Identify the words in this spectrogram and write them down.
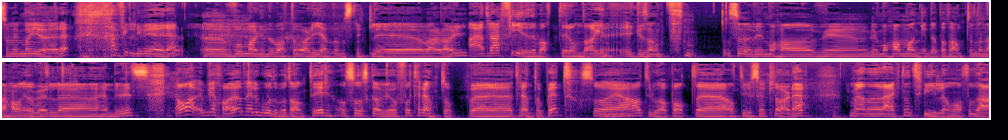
som vi må gjøre. Det er veldig mye å gjøre. Eh, Hvor mange debatter var det gjennomsnittlig hver dag? Jeg tror det er fire debatter om dagen. Ikke sant? Så vi må ha, vi, vi må ha mange debattanter, men det har vi vel eh, heldigvis. Ja, vi har jo en del gode debattanter, og så skal vi jo få trent opp, eh, trent opp litt. Så jeg har troa på at, eh, at vi skal klare det. Men det er ikke noen tvil om at det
